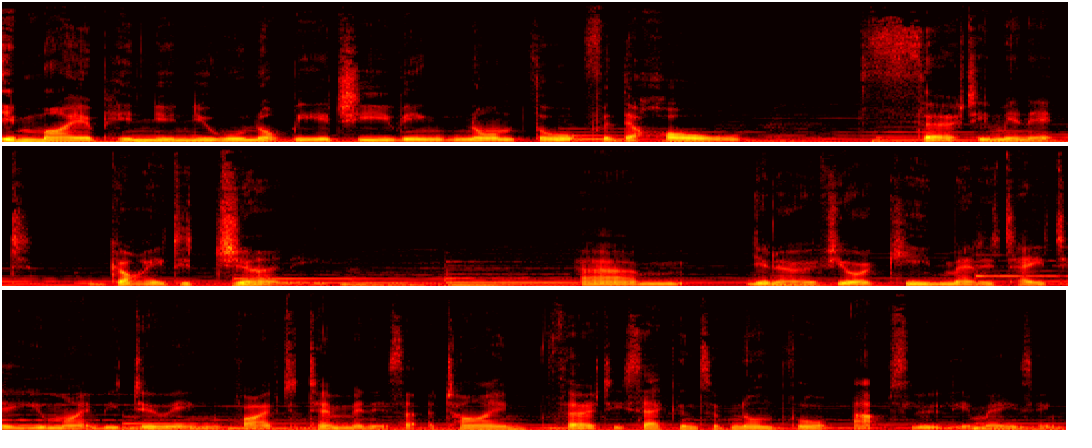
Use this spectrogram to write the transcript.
in my opinion, you will not be achieving non thought for the whole 30 minute guided journey. Um, you know, if you're a keen meditator, you might be doing five to 10 minutes at a time, 30 seconds of non thought, absolutely amazing.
